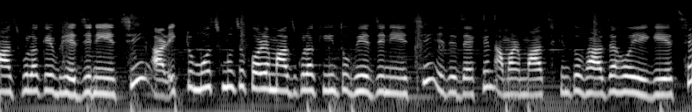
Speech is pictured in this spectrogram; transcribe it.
মাছগুলোকে ভেজে নিয়েছি। আর একটু মুচমুচে করে মাছগুলো কিন্তু ভেজে নিয়েছি। এই যে দেখেন, আমার মাছ কিন্তু ভাজা হয়ে গিয়েছে।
